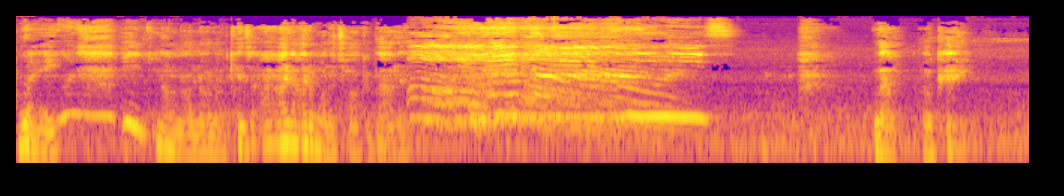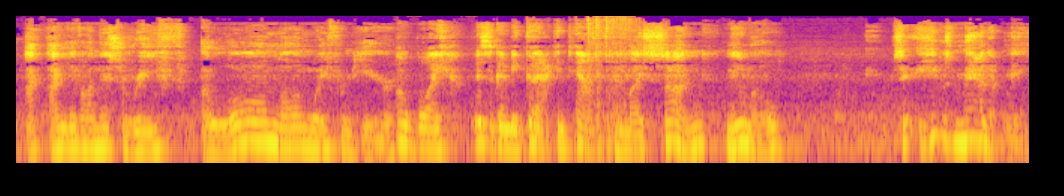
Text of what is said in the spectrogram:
way. What happened? No, no, no, no, kids. I, I, I don't want to talk about it. Oh, Well, okay. I, I live on this reef a long, long way from here. Oh boy, this is gonna be good, I can tell. And my son, Nemo, see, he was mad at me.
